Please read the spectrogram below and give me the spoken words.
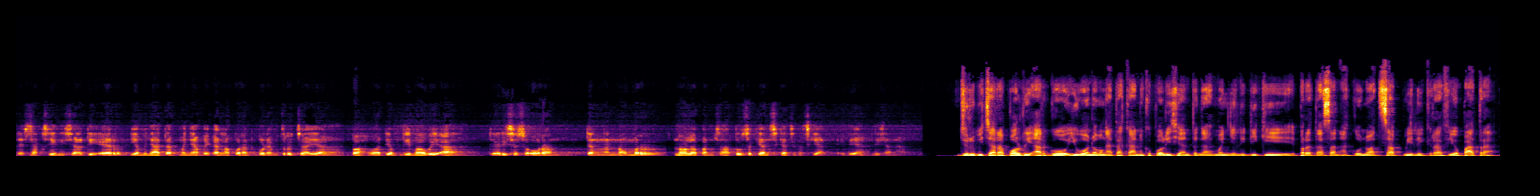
ada saksi inisial DR yang menyadak, menyampaikan laporan ke Polda Metro Jaya bahwa dia menerima WA dari seseorang dengan nomor 081 sekian sekian sekian sekian itu ya di sana. Juru bicara Polri Argo Yuwono mengatakan kepolisian tengah menyelidiki peretasan akun WhatsApp milik Raffio Patra.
